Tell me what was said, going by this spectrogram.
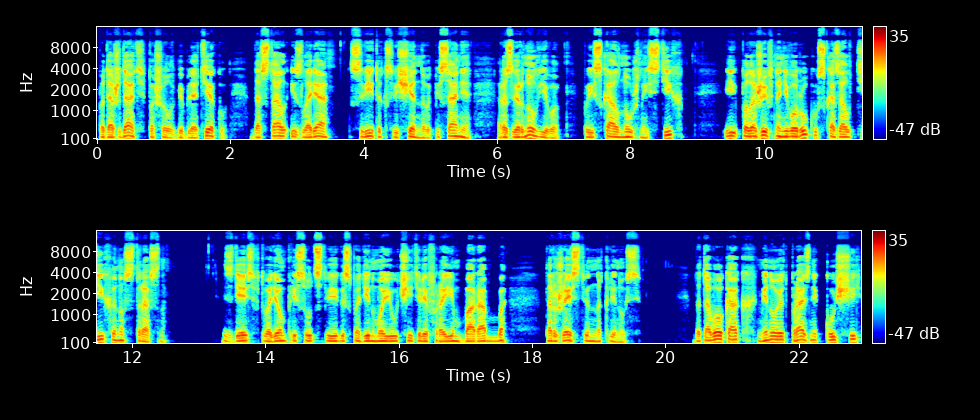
подождать, пошел в библиотеку, достал из ларя свиток священного писания — развернул его, поискал нужный стих и, положив на него руку, сказал тихо, но страстно. «Здесь, в твоем присутствии, господин мой учитель Ефраим Барабба, торжественно клянусь. До того, как минует праздник Кущий,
